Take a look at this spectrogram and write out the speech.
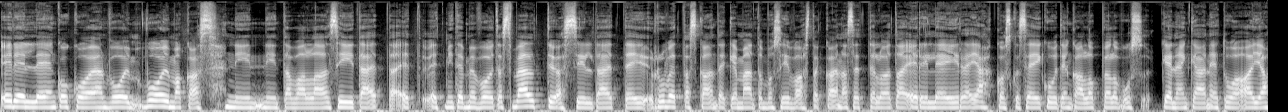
edelleen koko ajan voim, voimakas, niin, niin tavallaan siitä, että et, et miten me voitaisiin välttyä siltä, että ei ruvettaisikaan tekemään tuommoisia vastakkainasetteluja tai eri leirejä, koska se ei kuitenkaan loppujen lopuksi kenenkään etua aja.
